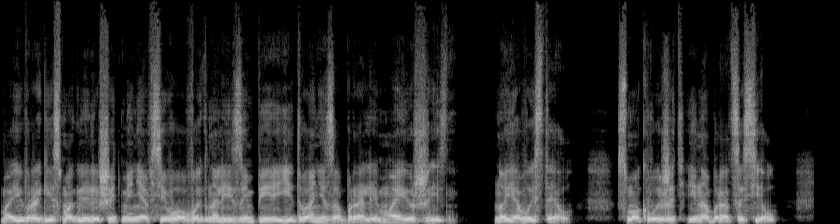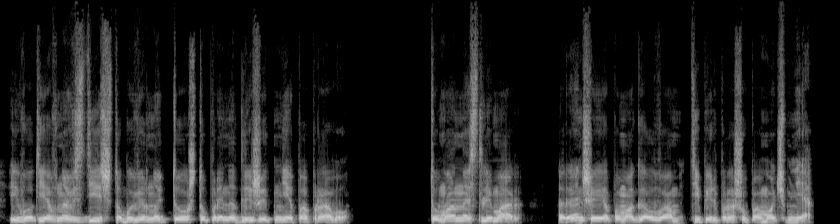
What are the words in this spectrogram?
Мои враги смогли лишить меня всего, выгнали из Империи, едва не забрали мою жизнь. Но я выстоял. Смог выжить и набраться сил. И вот я вновь здесь, чтобы вернуть то, что принадлежит мне по праву. Туманность Лемар. Раньше я помогал вам, теперь прошу помочь мне.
